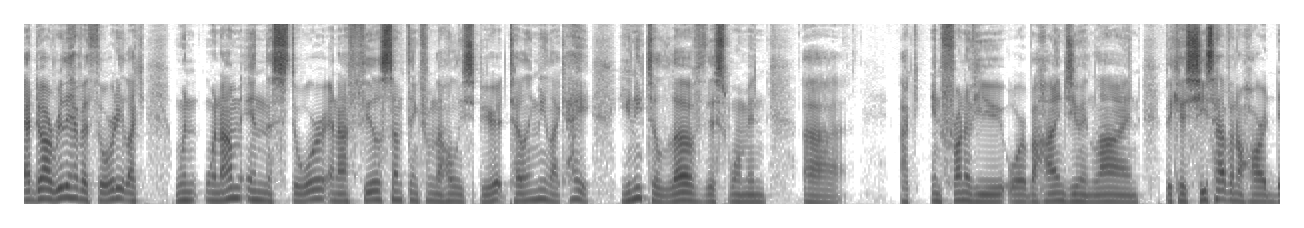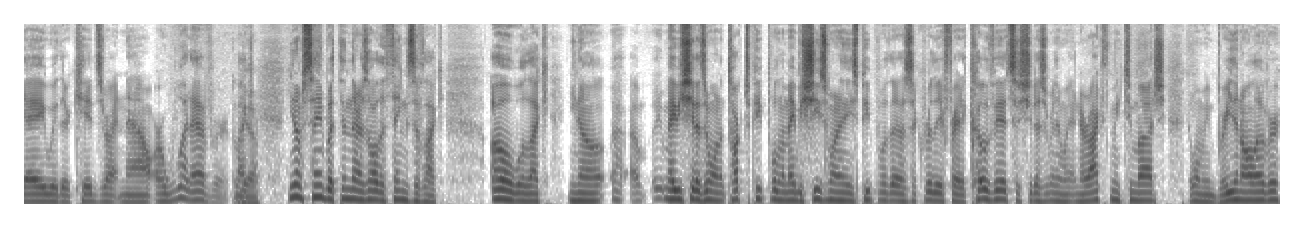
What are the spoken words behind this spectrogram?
Uh, do i really have authority like when when i'm in the store and i feel something from the holy spirit telling me like hey you need to love this woman uh like in front of you or behind you in line because she's having a hard day with her kids right now or whatever like yeah. you know what I'm saying? But then there's all the things of like, oh, well, like, you know, uh, uh, maybe she doesn't want to talk to people, and maybe she's one of these people that is like really afraid of COVID, so she doesn't really want to interact with me too much, don't want me breathing all over.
